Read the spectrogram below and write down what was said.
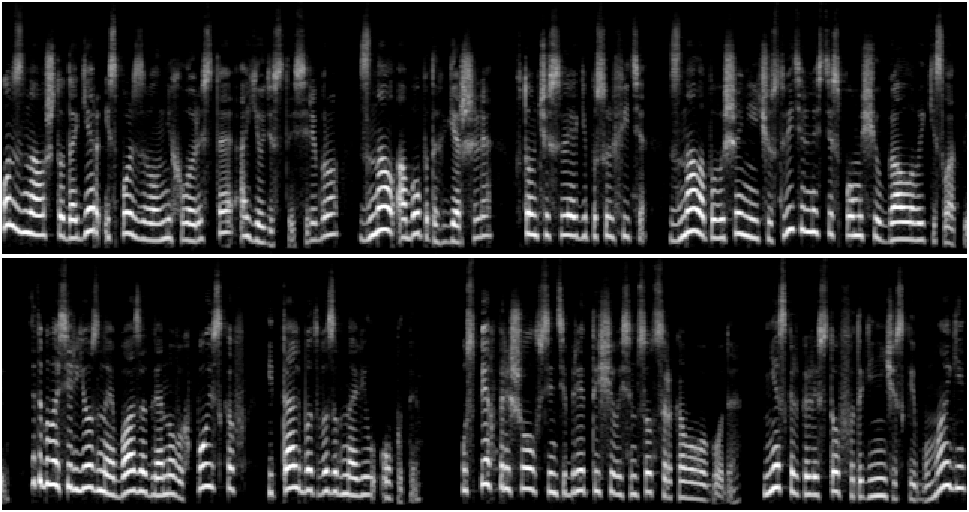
Он знал, что Дагер использовал не хлористое, а йодистое серебро, знал об опытах Гершеля, в том числе о гипосульфите, знал о повышении чувствительности с помощью галловой кислоты. Это была серьезная база для новых поисков, и Тальбот возобновил опыты. Успех пришел в сентябре 1840 года. Несколько листов фотогенической бумаги,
